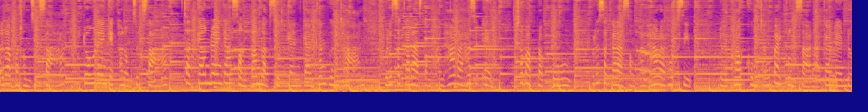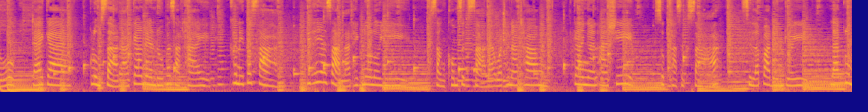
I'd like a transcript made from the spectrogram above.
ระดับประถมศึกษา โรงเรียนเก็บขนมศึกษา จัดการเรียนการสอนตามหลักสูตรแกนการขั้นพื้นฐาน พุทธศักราช 2551 ฉบับปรับปรุง พุทธศักราช 2560 โดยครอบคลุมทั้ง 8 กลุ่มสาระการเรียนรู้ ได้แก่ กลุ่มสาระการเรียนรู้ภาษาไทย คณิตศาสตร์ วิทยาศาสตร์และเทคโนโลยี สังคมศึกษาและวัฒนธรรม การงานอาชีพ สุขศึกษา ศิลปะดนตรี และกลุ่ม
